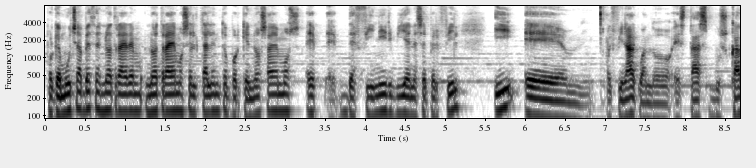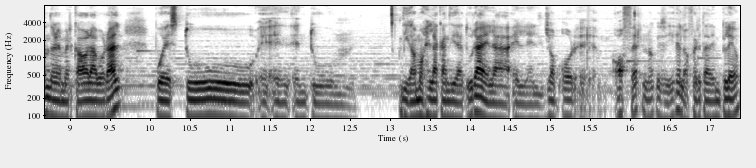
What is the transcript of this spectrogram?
porque muchas veces no, atraemos, no atraemos el talento porque no sabemos eh, eh, definir bien ese perfil y al final cuando estás buscando en el mercado laboral, pues tú en, tu digamos en la candidatura, en, el job offer, ¿no? que se dice, la oferta de empleo,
